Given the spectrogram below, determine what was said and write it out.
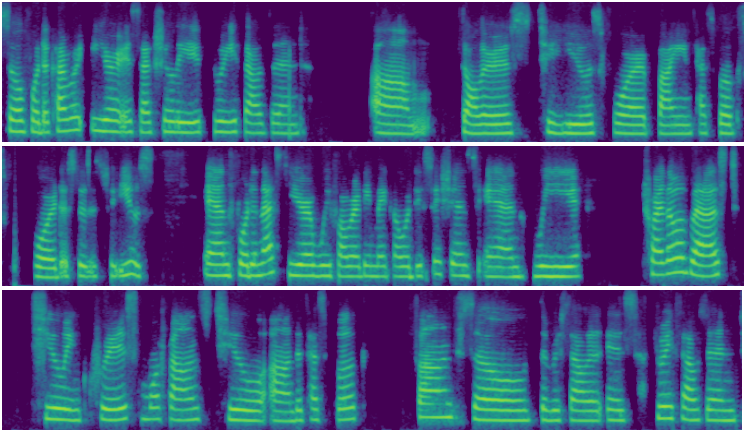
so for the current year, it's actually three thousand um, dollars to use for buying textbooks for the students to use. And for the next year, we've already made our decisions and we tried our best to increase more funds to uh, the textbook fund. So the result is three thousand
